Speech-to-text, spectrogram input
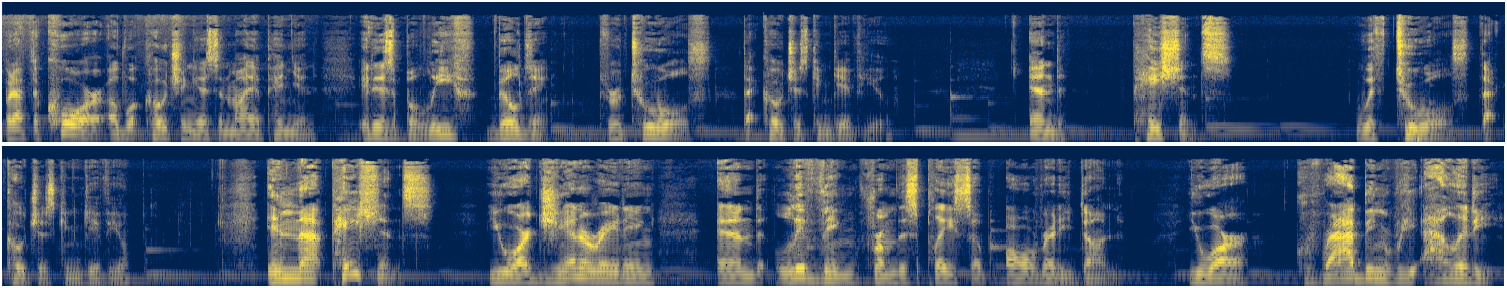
But at the core of what coaching is, in my opinion, it is belief building through tools that coaches can give you and patience with tools that coaches can give you. In that patience, you are generating and living from this place of already done. You are grabbing reality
